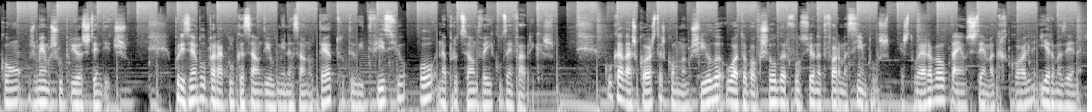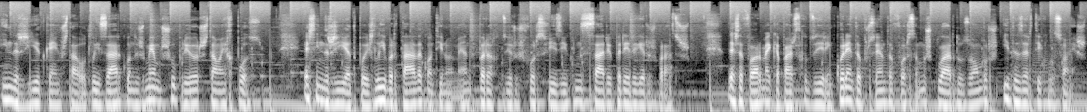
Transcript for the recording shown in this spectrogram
com os membros superiores estendidos. Por exemplo, para a colocação de iluminação no teto do edifício ou na produção de veículos em fábricas. Colocado às costas, como uma mochila, o Ottobock Shoulder funciona de forma simples. Este wearable tem um sistema que recolhe e armazena energia de quem o está a utilizar quando os membros superiores estão em repouso. Esta energia é depois libertada continuamente para reduzir o esforço físico necessário para erguer os braços. Desta forma, é capaz de reduzir em 40% a força muscular dos ombros e das articulações.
